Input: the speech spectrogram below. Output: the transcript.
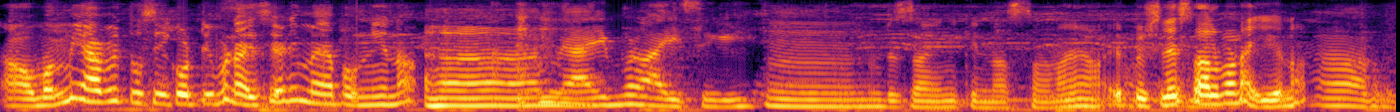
ਆਓ ਮੰਮੀ ਆ ਵੀ ਤੁਸੀਂ ਕੋਟੀ ਬਣਾਈ ਸੀ ਜਿਹੜੀ ਮੈਂ ਪਾਉਣੀ ਨਾ। ਹਾਂ ਮੈਂ ਹੀ ਬਣਾਈ ਸੀਗੀ। ਹੂੰ ਡਿਜ਼ਾਈਨ ਕਿੰਨਾ ਸੋਹਣਾ ਆ। ਇਹ ਪਿਛਲੇ ਸਾਲ ਬਣਾਈ ਹੈ ਨਾ। ਆਹੋ।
